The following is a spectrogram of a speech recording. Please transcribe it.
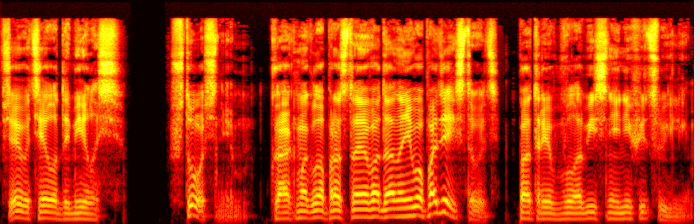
Все его тело дымилось. Что с ним? Как могла простая вода на него подействовать? Потребовал объяснений Фицуильям.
